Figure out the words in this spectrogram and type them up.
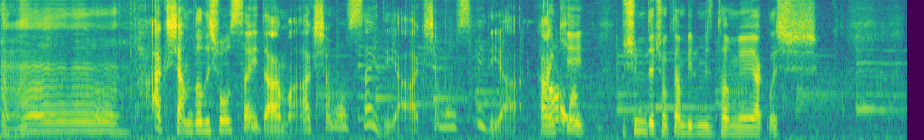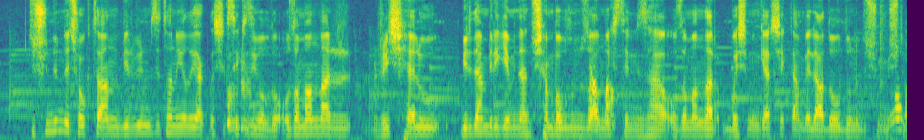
Hmm, akşam dalış olsaydı ama akşam olsaydı ya akşam olsaydı ya kanki düşündüm de çoktan birbirimizi tanımaya yaklaşık Düşündüm de çoktan birbirimizi tanıyalı yaklaşık 8 yıl oldu. O zamanlar Rich Hello birdenbire gemiden düşen bavulunuzu almak istediniz. Ha o zamanlar başımın gerçekten belada olduğunu düşünmüştüm.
